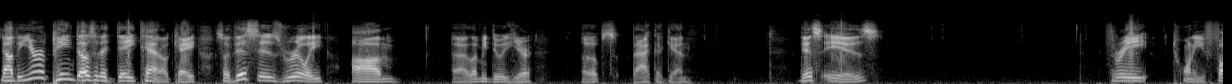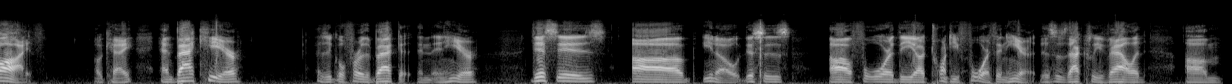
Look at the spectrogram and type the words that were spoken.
Now, the European does it at day 10, okay? So this is really, um, uh, let me do it here. Oops, back again. This is 325, okay? And back here, as we go further back in, in here, this is, uh, you know, this is uh, for the uh, 24th in here. This is actually valid um,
